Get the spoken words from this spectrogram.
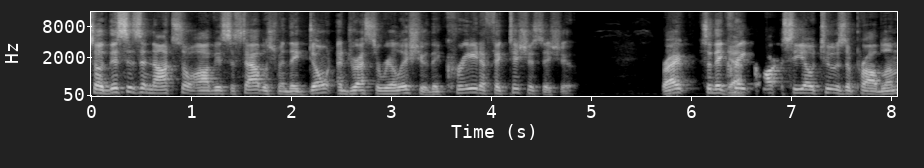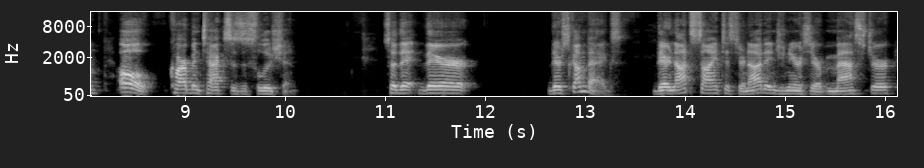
So this is a not so obvious establishment they don't address the real issue they create a fictitious issue right so they create yeah. car- co2 as a problem oh carbon tax is a solution so that they're they're scumbags. They're not scientists. They're not engineers. They're master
